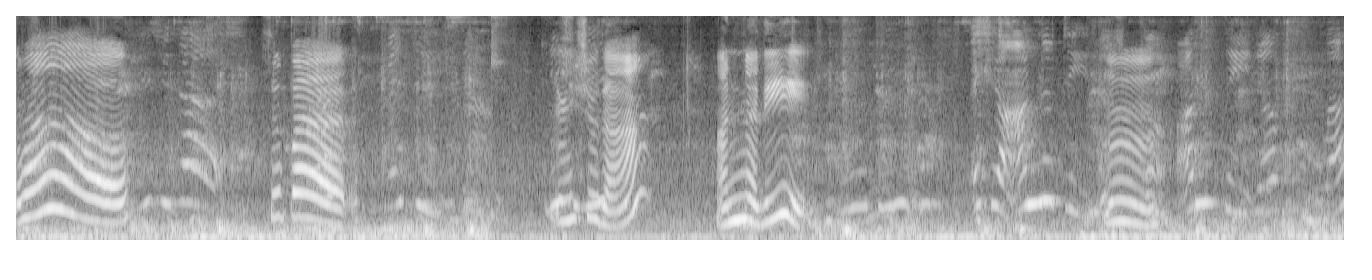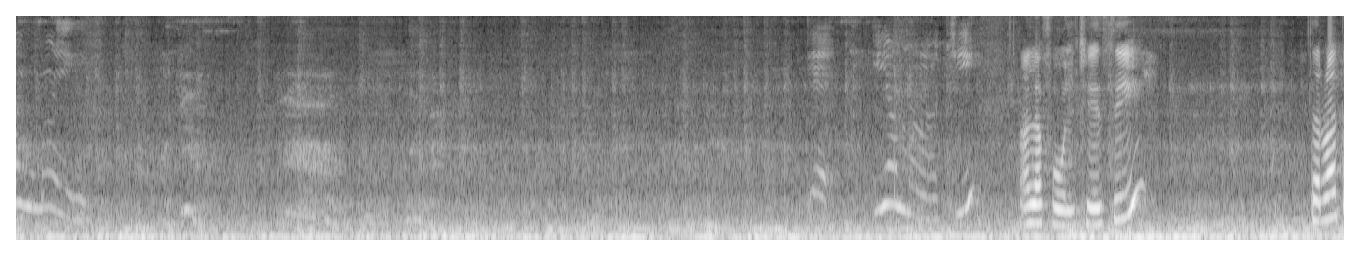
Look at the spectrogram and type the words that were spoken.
వావ్. సూపర్. చూదా అన్నది. మ్మ్. అలా ఫోల్డ్ చేసి తర్వాత?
